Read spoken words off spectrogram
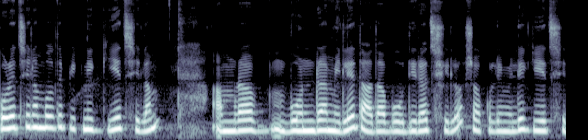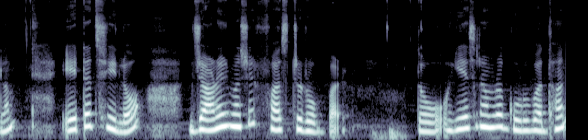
করেছিলাম বলতে পিকনিক গিয়েছিলাম। আমরা বোনরা মিলে, দাদা বৌদিরা ছিল, সকলে মিলে গিয়েছিলাম। এটা ছিল জানুয়ারি মাসের ফার্স্ট রোববার। তো গিয়েছিলাম আমরা গরুবাধান।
